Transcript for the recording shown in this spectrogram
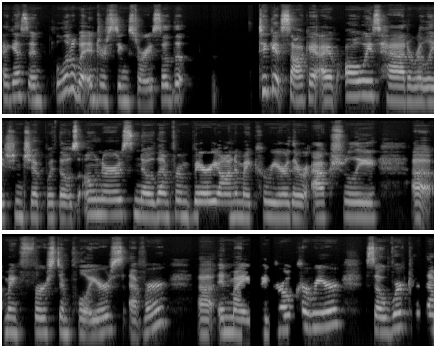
I guess a little bit interesting story. So, the Ticket Socket, I have always had a relationship with those owners, know them from very on in my career. They were actually uh, my first employers ever uh, in my big girl career. So worked with them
